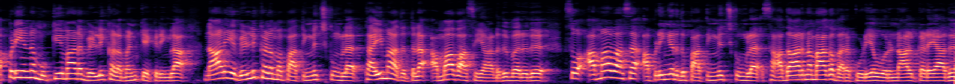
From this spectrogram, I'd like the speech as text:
அப்படி என்ன முக்கியமான வெள்ளிக்கிழமைன்னு கேட்குறீங்களா நாளைய வெள்ளிக்கிழமை பார்த்தீங்கன்னு வச்சுக்கோங்களேன் தை மாதத்தில் அமாவாசையானது வருது. ஸோ அமாவாசை அப்படிங்கிறது பார்த்தீங்கன்னு வச்சுக்கோங்களேன் சாதாரணமாக வரக்கூடிய ஒரு நாள் கிடையாது.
